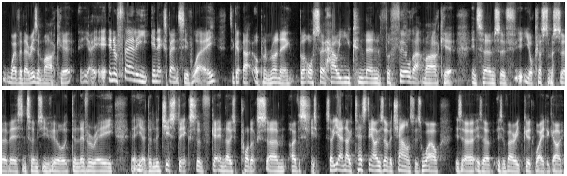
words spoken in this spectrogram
whether there is a market in a fairly in inexpensive way to get that up and running, but also how you can then fulfill that market in terms of your customer service, in terms of your delivery, you know, the logistics of getting those products um, overseas. So yeah, no, testing those other channels as well is a is a is a very good way to go.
